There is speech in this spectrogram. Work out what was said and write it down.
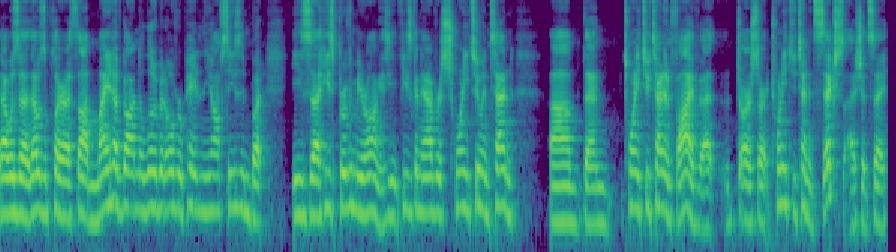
That was a that was a player I thought might have gotten a little bit overpaid in the offseason, but he's uh, he's proven me wrong. If he's going to average twenty two and ten, um, then 22 10 and 5 at, or sorry 22 10 and 6 i should say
